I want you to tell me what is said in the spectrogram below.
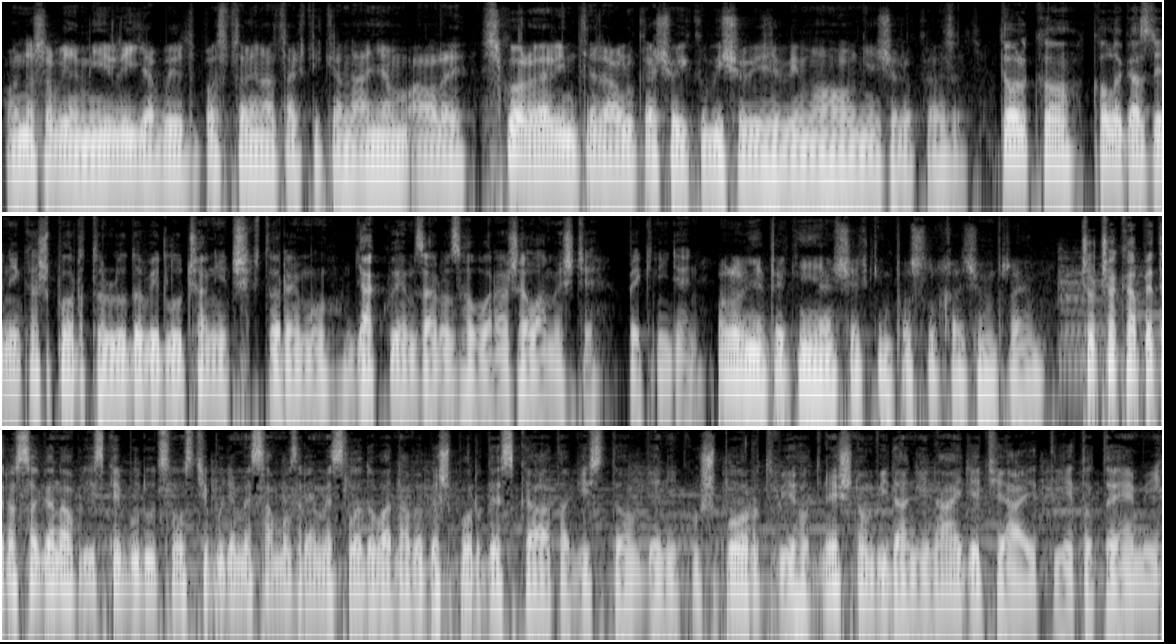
ono sa bude míliť a bude to postavená taktika na ňom, ale skôr verím teda Lukášovi Kubišovi, že by mohol niečo dokázať. Toľko kolega z denníka Šport Ludovit Lučanič, ktorému ďakujem za rozhovor a želám ešte pekný deň. Podobne pekný deň všetkým poslucháčom prajem. Čo čaká Petra Sagana v blízkej budúcnosti budeme samozrejme sledovať na webe Športdeska a takisto v denníku Šport. V jeho dnešnom vydaní nájdete aj tieto témy.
